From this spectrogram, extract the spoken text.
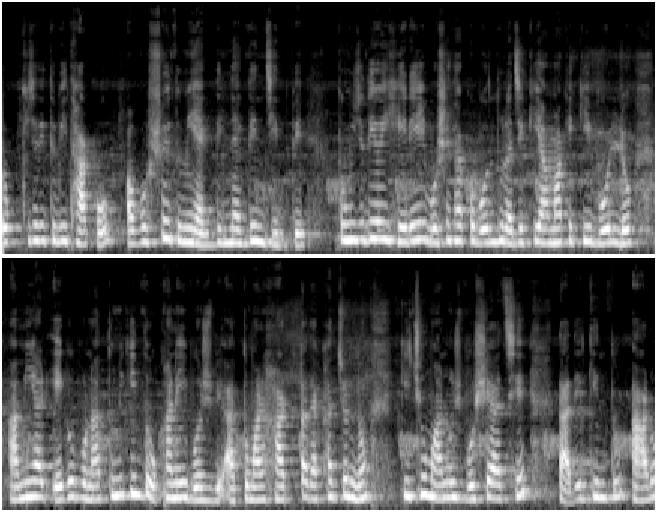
লক্ষ্যে যদি তুমি থাকো, অবশ্যই তুমি একদিন না একদিন জিতবে। তুমি যদি ওই হেরেই বসে থাকো, বন্ধুরা, যে কি আমাকে কি বলল, আমি আর এগোবো না, তুমি কিন্তু ওখানেই বসবে। আর তোমার হাটটা দেখার জন্য কিছু মানুষ বসে আছে, তাদের কিন্তু আরও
